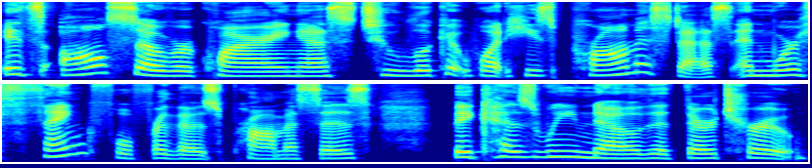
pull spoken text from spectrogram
It's also requiring us to look at what He's promised us, and we're thankful for those promises because we know that they're true.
